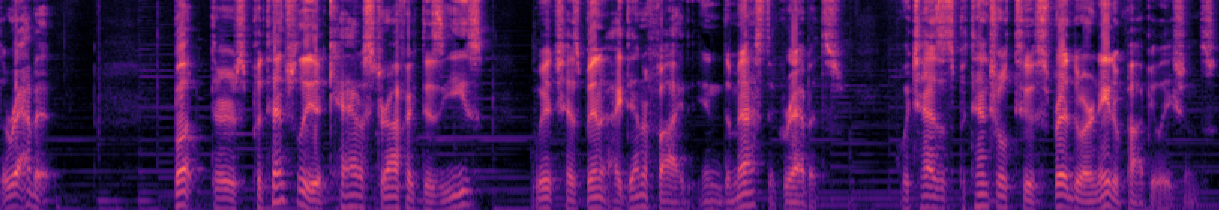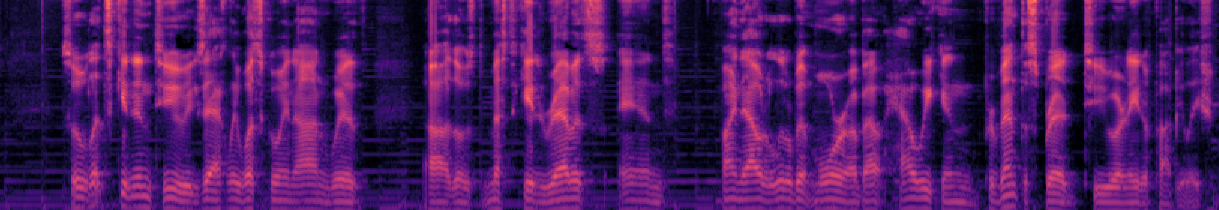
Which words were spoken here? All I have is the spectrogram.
the rabbit. But there's potentially a catastrophic disease which has been identified in domestic rabbits, which has its potential to spread to our native populations. So let's get into exactly what's going on with uh, those domesticated rabbits and find out a little bit more about how we can prevent the spread to our native population.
